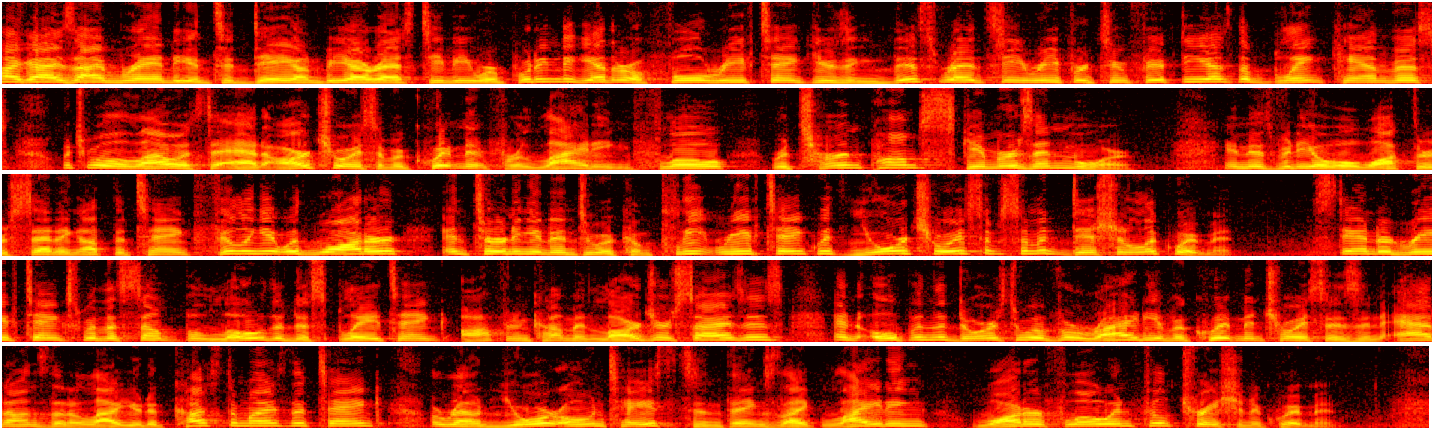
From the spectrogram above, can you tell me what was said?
Hi guys, I'm Randy and today on BRS TV we're putting together a full reef tank using this Red Sea Reefer 250 as the blank canvas which will allow us to add our choice of equipment for lighting, flow, return pumps, skimmers and more. In this video we'll walk through setting up the tank, filling it with water and turning it into a complete reef tank with your choice of some additional equipment. Standard reef tanks with a sump below the display tank often come in larger sizes and open the doors to a variety of equipment choices and add-ons that allow you to customize the tank around your own tastes in things like lighting, water flow, and filtration equipment.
